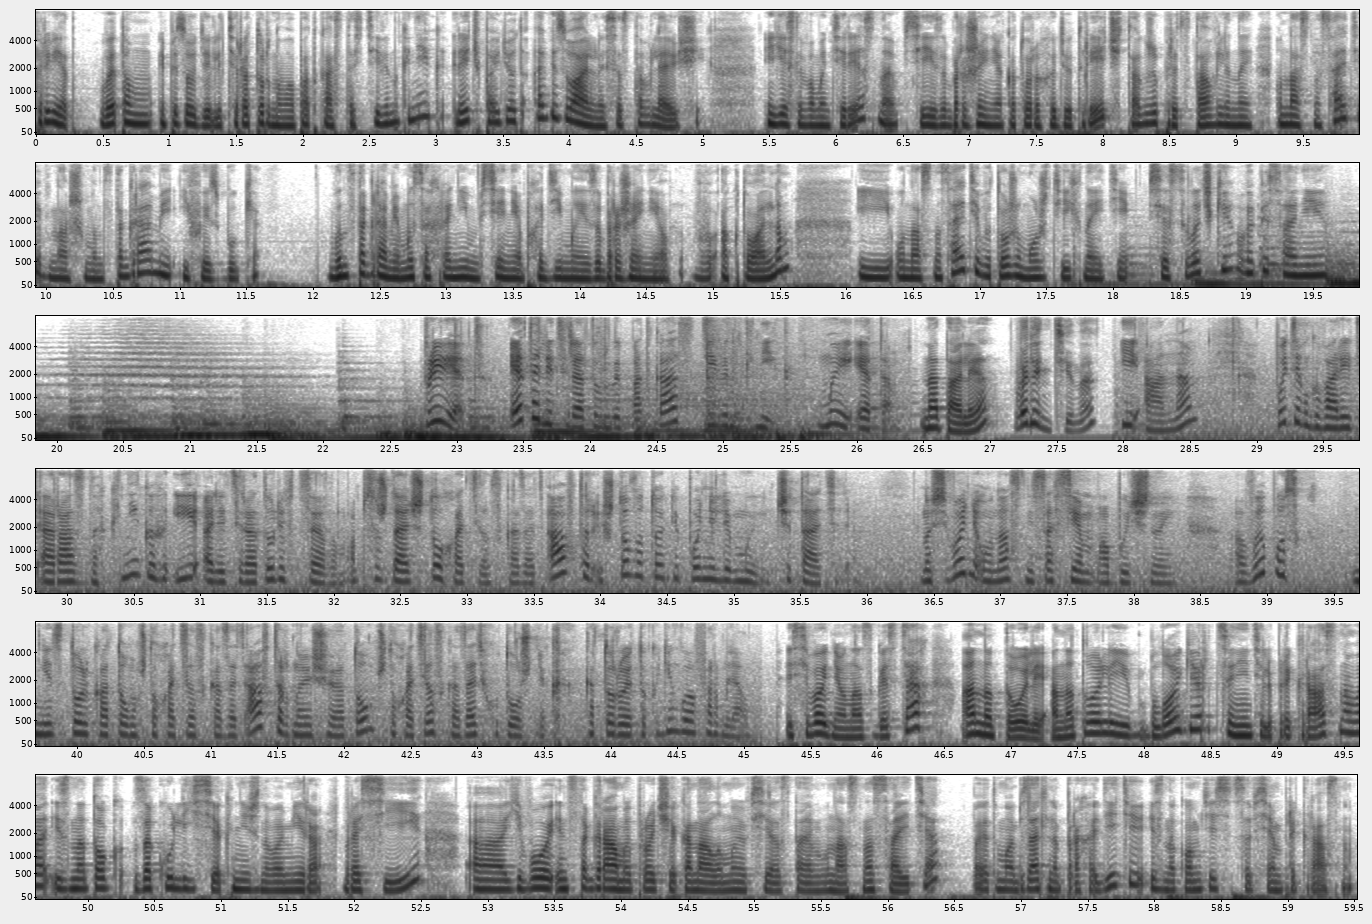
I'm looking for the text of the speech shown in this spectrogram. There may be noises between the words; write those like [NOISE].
Привет! В этом эпизоде литературного подкаста «Стивен книг» речь пойдет о визуальной составляющей. И если вам интересно, все изображения, о которых идет речь, также представлены у нас на сайте, в нашем инстаграме и фейсбуке. В инстаграме мы сохраним все необходимые изображения в актуальном, и у нас на сайте вы тоже можете их найти. Все ссылочки в описании. Привет! Это литературный подкаст «Стивен книг». Мы это Наталья, Валентина и Анна. Будем говорить о разных книгах и о литературе в целом, обсуждать, что хотел сказать автор и что в итоге поняли мы, читатели. Но сегодня у нас не совсем обычный выпуск, не столько о том, что хотел сказать автор, но еще и о том, что хотел сказать художник, [LAUGHS] который эту книгу оформлял. И сегодня у нас в гостях Анатолий. Анатолий – блогер, ценитель прекрасного и знаток закулисья книжного мира в России. А, его инстаграм и прочие каналы мы все оставим у нас на сайте, поэтому обязательно проходите и знакомьтесь со всем прекрасным.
